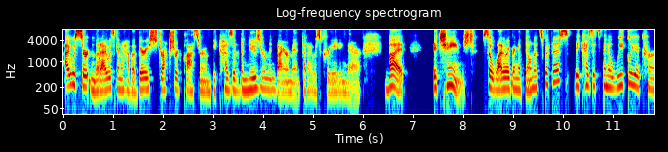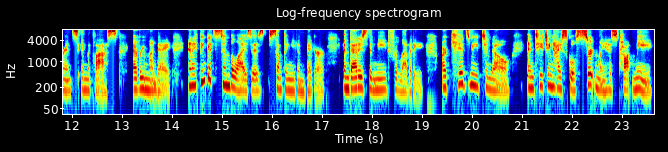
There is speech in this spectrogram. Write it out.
I was certain that I was going to have a very structured classroom because of the newsroom environment that I was creating there. But it changed. So, why do I bring up donuts with this? Because it's been a weekly occurrence in the class every Monday. And I think it symbolizes something even bigger, and that is the need for levity. Our kids need to know, and teaching high school certainly has taught me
